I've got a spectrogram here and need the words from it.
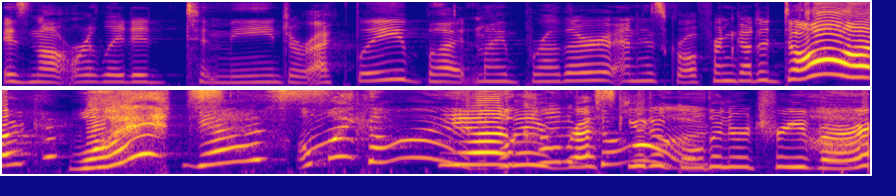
is not related to me directly, but my brother and his girlfriend got a dog. What? Yes. Oh my god. Yeah, What they rescued a golden retriever.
